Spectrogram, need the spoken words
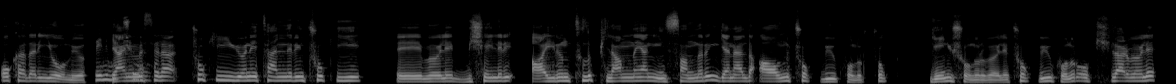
o kadar iyi oluyor. Benim yani mesela çok iyi yönetenlerin, çok iyi e, böyle bir şeyleri ayrıntılı planlayan insanların genelde alnı çok büyük olur. Çok geniş olur böyle, çok büyük olur. O kişiler böyle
